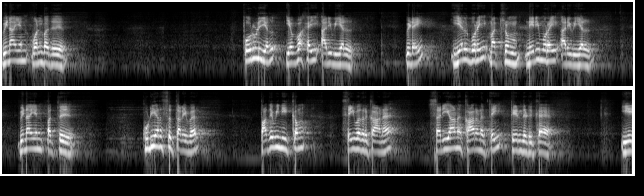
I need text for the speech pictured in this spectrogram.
வினாயன் ஒன்பது. பொருளியல் எவ்வகை அறிவியல்? விடை இயல்புரை மற்றும் நெறிமுறை அறிவியல். வினாயன் பத்து. குடியரசுத் தலைவர் பதவி நீக்கம் செய்வதற்கான சரியான காரணத்தை தேர்ந்தெடுக்க. ஏ.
